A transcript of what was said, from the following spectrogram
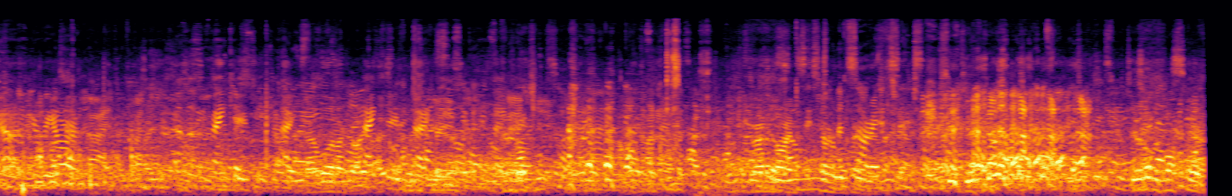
yeah, here we are. Thank you. Thanks. well done, guys. Thank you. Thanks. Round of nine. It's terrible. I'm sorry. I'm sorry. You're always lost here.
